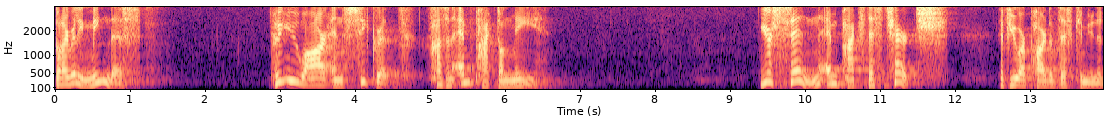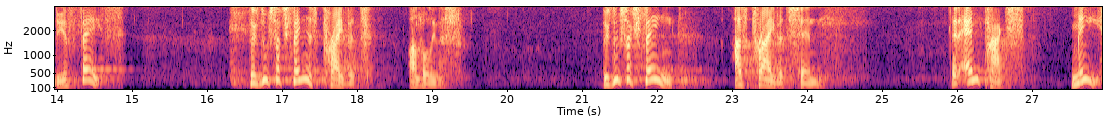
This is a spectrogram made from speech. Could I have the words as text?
but I really mean this. Who you are in secret has an impact on me. Your sin impacts this church if you are part of this community of faith. There's no such thing as private unholiness. There's no such thing as private sin. It impacts me.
